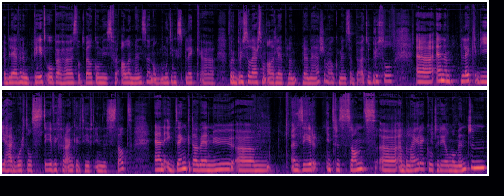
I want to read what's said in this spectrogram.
we blijven een breed open huis dat welkom is voor alle mensen. Een ontmoetingsplek uh, voor Brusselaars van allerlei pluimage, maar ook mensen buiten Brussel. Uh, en een plek die haar wortels stevig verankerd heeft in de stad. En ik denk dat wij nu... Um, een zeer interessant uh, en belangrijk cultureel momentum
